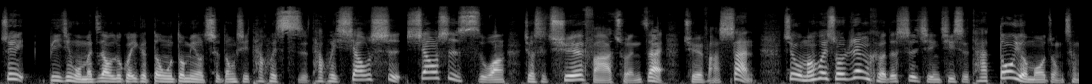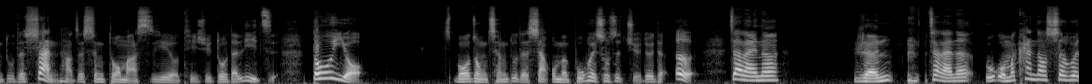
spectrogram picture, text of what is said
所以。毕竟我们知道，如果一个动物都没有吃东西，它会死，它会消逝，消逝死亡就是缺乏存在，缺乏善。所以我们会说，任何的事情其实它都有某种程度的善。哈，这圣托马斯也有提许多的例子，都有某种程度的善。我们不会说是绝对的恶。再来呢，人，再来呢，如果我们看到社会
